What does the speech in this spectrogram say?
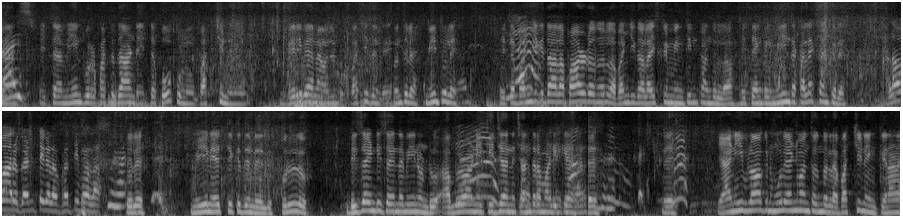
Guys. ಇತ್ತ ಮೀನ್ ಪೂರ ಪತ್ತು ದಾಂಡೆ ಇತ್ತ ಪೋಪುಣು ಬಚ್ಚಿನು ಬೆರಿ ಬೇನ ಒಂದು ಬಚ್ಚಿದಂಡೆ ಒಂತುಲೆ ಮೀನ್ ತುಲೆ. ಇತ್ತ ಬಂಜಿಗೆ ದಾಲ ಪಾಡೋದಿಲ್ಲ ಬಂಜಿಗೆ ದಾಲ ಐಸ್ ಕ್ರೀಮ್ ಮೀನ್ ತಿನ್ಕಂದಿಲ್ಲ. ಇತ್ತ ಎಂಕಲ್ ಮೀನ್ ಕಲೆಕ್ಷನ್ ತುಲೆ. ಹಲವಾರು ಗಂಟೆಗಳ ಪ್ರತಿಫಲ. ತುಲೆ ಮೀನ್ ಎತ್ತಿಕ್ಕಿದ್ದೆ ಫುಲ್ಲು ಡಿಸೈನ್ ಡಿಸೈನ್ ಮೀನುಂಡು. ಅಬ್ರಾಣಿ ಕಿಜನ್ ಚಂದ್ರ ಮಡಿಕೆ ಯಾನ್ ಈ ವ್ಲಾಗ್ ಮೂಲ ಎಂಡ್ ಮಂತ್ ಒಂದಲ್ಲ ಬಚ್ಚಿನ ಎಂಕ್ ನಾನು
